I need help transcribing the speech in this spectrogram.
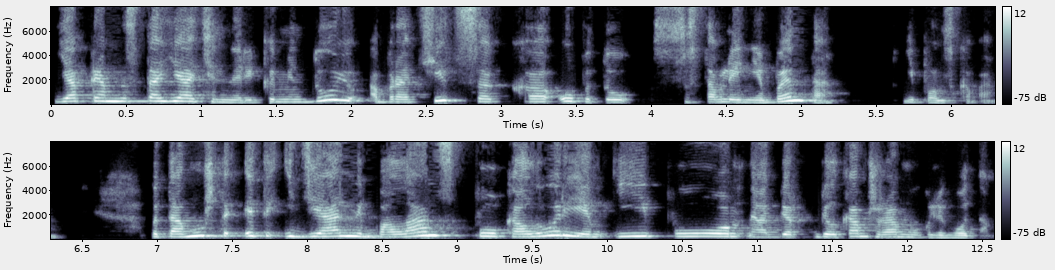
я прям настоятельно рекомендую обратиться к опыту составления бента японского, потому что это идеальный баланс по калориям и по а, белкам, жирам и углеводам.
